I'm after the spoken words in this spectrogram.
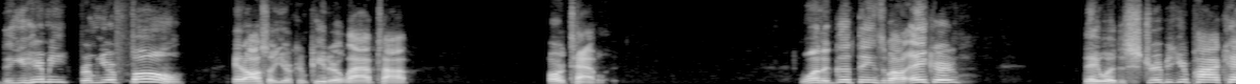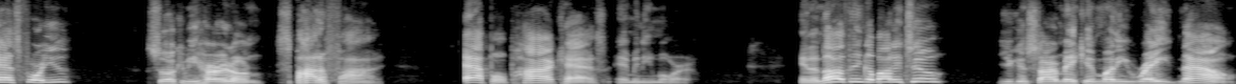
Do you hear me? From your phone. And also your computer, laptop, or tablet. One of the good things about Anchor, they will distribute your podcast for you so it can be heard on Spotify, Apple Podcasts, and many more. And another thing about it too, you can start making money right now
